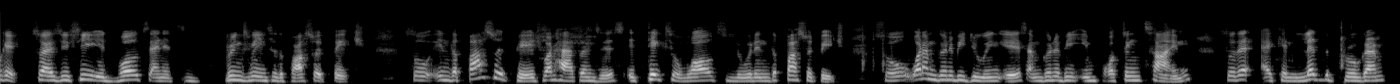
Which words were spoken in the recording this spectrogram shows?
okay so as you see it works and it brings me into the password page. So in the password page, what happens is it takes a while to load in the password page. So what I'm going to be doing is I'm going to be importing time so that I can let the program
